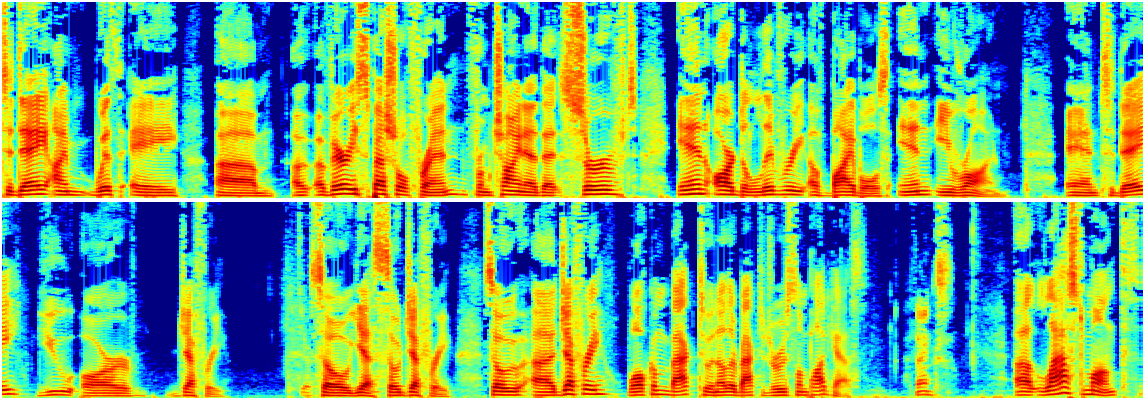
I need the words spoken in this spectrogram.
Today I'm with a, um, a, a very special friend from China that served in our delivery of Bibles in Iran. And today you are Jeffrey. Jeffrey. So, yes, so Jeffrey. So, uh, Jeffrey, welcome back to another Back to Jerusalem podcast. Thanks. Uh, last month,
